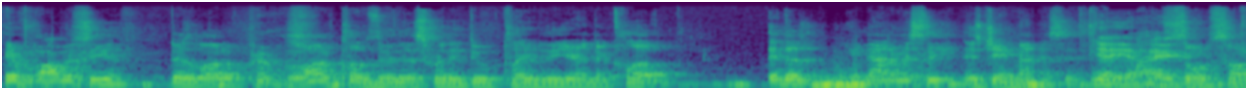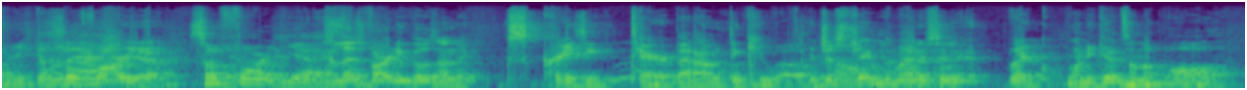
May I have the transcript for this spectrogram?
if obviously there's a lot of a lot of clubs do this where they do player of the year in their club. It does unanimously is James Maddison. Yeah, yeah, I'm I agree. so sorry. The So man- far, yeah. so Yeah. far, yes. Unless Vardy goes on a crazy tear, but I don't think he will. Just Oh, James man. Maddison, like when he gets on the ball,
